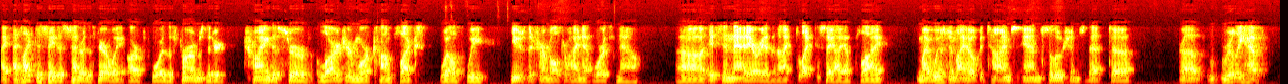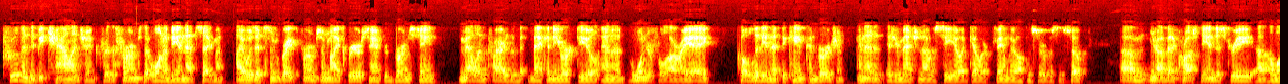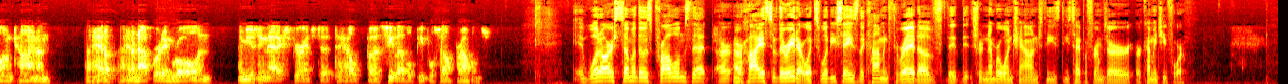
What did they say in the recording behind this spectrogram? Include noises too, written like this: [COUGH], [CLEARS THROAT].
I, would like to say the center of the fairway are for the firms that are trying to serve larger, more complex wealth. We use the term ultra high net worth now. Uh, it's in that area that I'd like to say I apply my wisdom, I hope, at times, and solutions that uh, uh, really have proven to be challenging for the firms that want to be in that segment. I was at some great firms in my career, Sanford Bernstein, Mellon prior to the Bank of New York deal, and a wonderful RIA called Lydian that became Convergent. And then, as you mentioned, I was CEO at Geller Family Office Services. So, um, you know, I've been across the industry uh, a long time, and I had a I had an operating role, and I'm using that experience to to help uh, C-level people solve problems. And what are some of those problems that are, are highest of the radar? What's what do you say is the common thread of the, the sort of number one challenge these these type of firms are are coming to you for?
